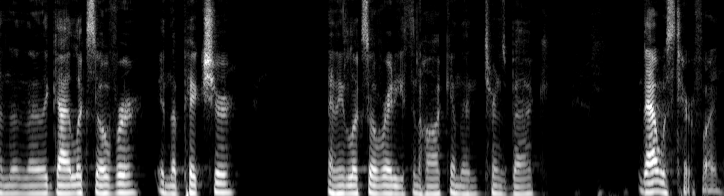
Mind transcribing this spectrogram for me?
and then the guy looks over in the picture, and he looks over at Ethan Hawke and then turns back. That was terrifying.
